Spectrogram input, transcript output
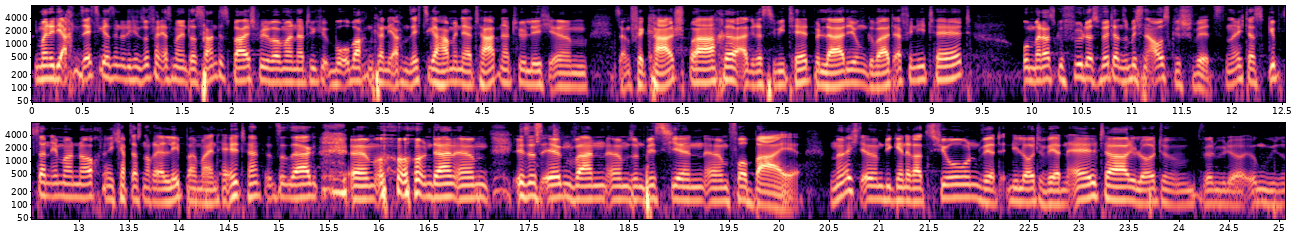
ich meine, die 68er sind natürlich insofern erstmal ein interessantes Beispiel, weil man natürlich beobachten kann, die 68er haben in der Tat natürlich ähm, sagen Fäkalsprache, Aggressivität, Beleidigung, Gewaltaffinität und man hat das Gefühl, das wird dann so ein bisschen ausgeschwitzt. Nicht? Das gibt es dann immer noch. Ich habe das noch erlebt bei meinen Eltern sozusagen. Ähm, und dann ähm, ist es irgendwann ähm, so ein bisschen ähm, vorbei. Nicht? Ähm, die Generation wird, die Leute werden älter, die Leute werden wieder irgendwie so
